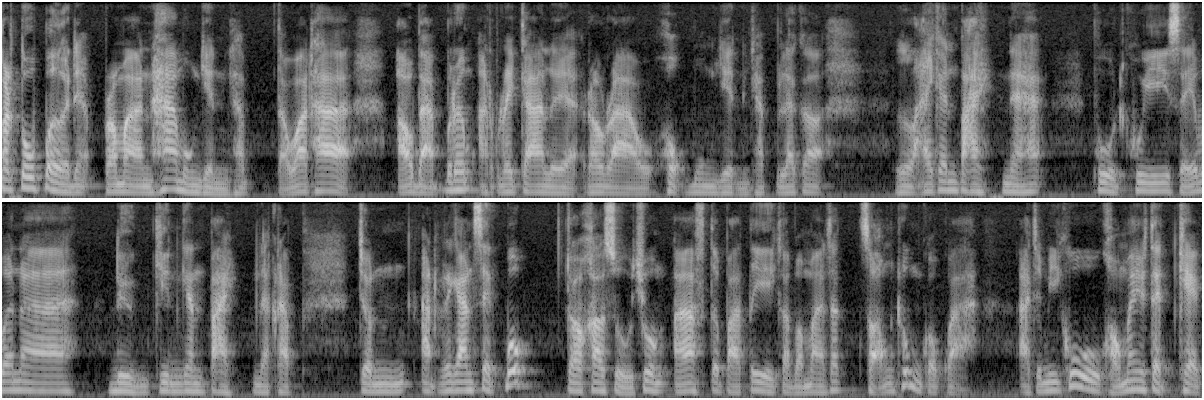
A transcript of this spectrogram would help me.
ประตูเปิดเนี่ยประมาณ5้าโมงเย็นครับ แต่ว่าถ้าเอาแบบเริ่มอัดรายการเลยอะราวๆหกโมงเย็นครับ แล้วก็ไหลกันไปนะฮะพูดคุยเสวนาดื่มกินกันไปนะครับ จนอัดรายการเสร็จปุ๊บ ก็เข้าสู่ช่วง after party ก็ประมาณสักสองทุ่มกว่าๆอาจจะมีคู่ของแมนยูเต็ดแข่ง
